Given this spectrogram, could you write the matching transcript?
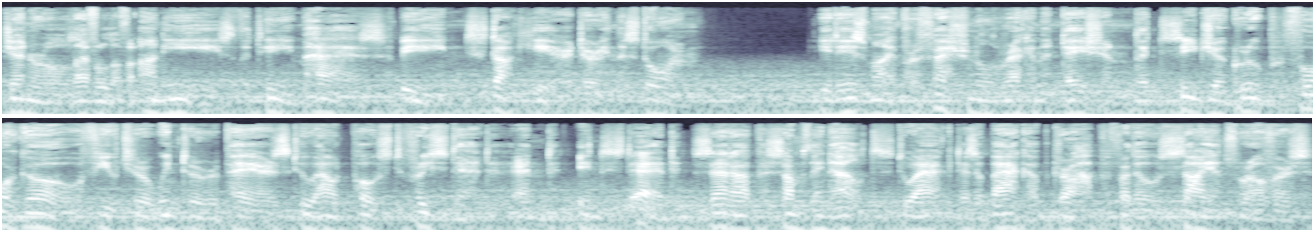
general level of unease the team has being stuck here during the storm. It is my professional recommendation that Syzygy Group forego future winter repairs to Outpost Freestead and instead set up something else to act as a backup drop for those science rovers.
